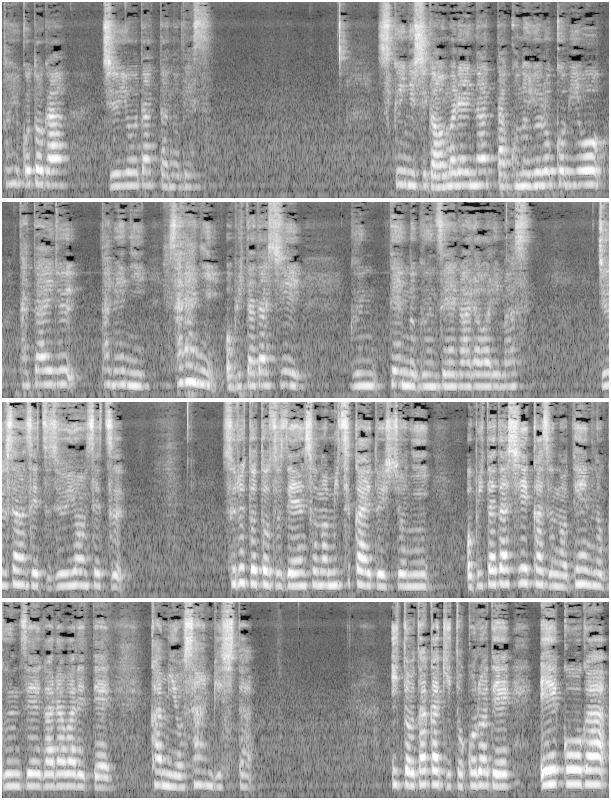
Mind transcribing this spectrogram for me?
ということが重要だったのです。救い主がお生まれになったこの喜びをたたえるためにさらにおびただしい軍天の軍勢が現れます。13節14節。すると突然その見つかいと一緒におびただしい数の天の軍勢が現れて神を賛美した。意図高きところで栄光が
